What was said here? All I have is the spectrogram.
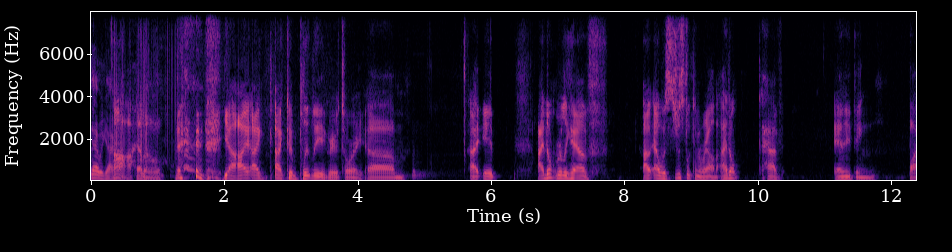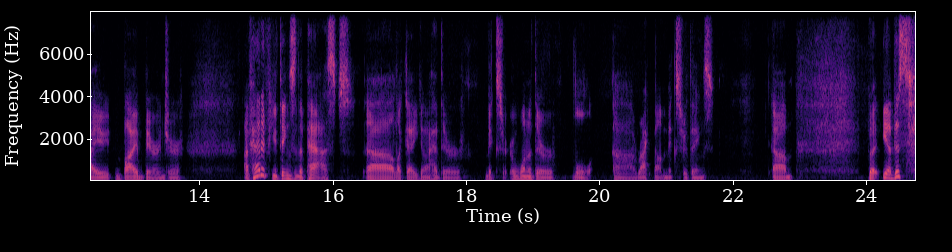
There we go. Ah, hello. yeah, I, I I completely agree with Tori. Um, I it I don't really have. I, I was just looking around. I don't have anything by by Behringer. I've had a few things in the past. Uh, like I you know I had their mixer, one of their little uh, rack mount mixer things. Um, but yeah, this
